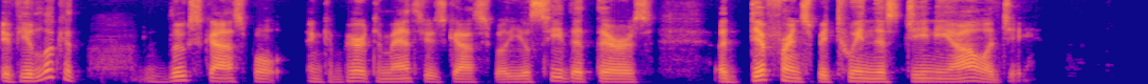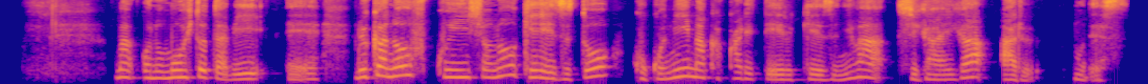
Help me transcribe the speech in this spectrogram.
if you look at Luke's gospel and compare it to Matthew's gospel, you'll see that there's a difference between this genealogy. まあ、このもうひとたび、えールカの福音書の系図と、ここに今書かれている系図には違いがあるのです。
